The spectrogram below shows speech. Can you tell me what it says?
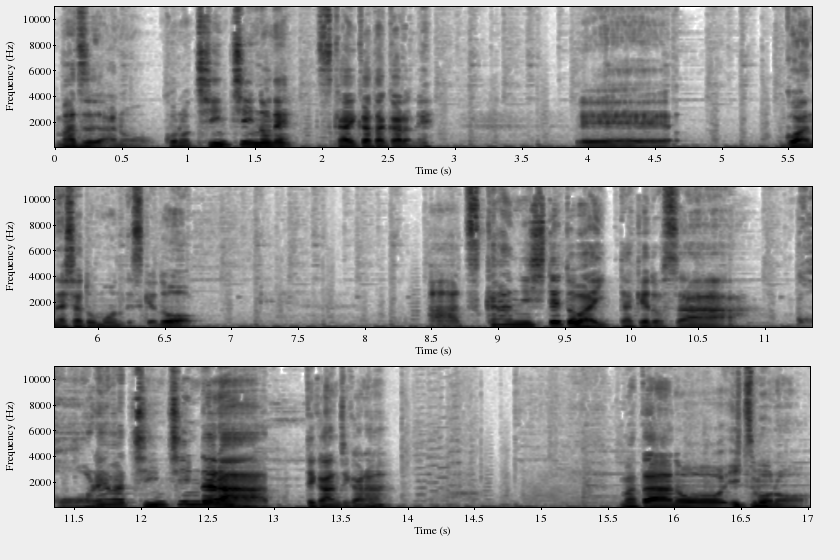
まずあのこのチンチンのね使い方からねえーご案内したと思うんですけど熱燗にしてとは言ったけどさこれはチンチンだらって感じかな。またあのいつもの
